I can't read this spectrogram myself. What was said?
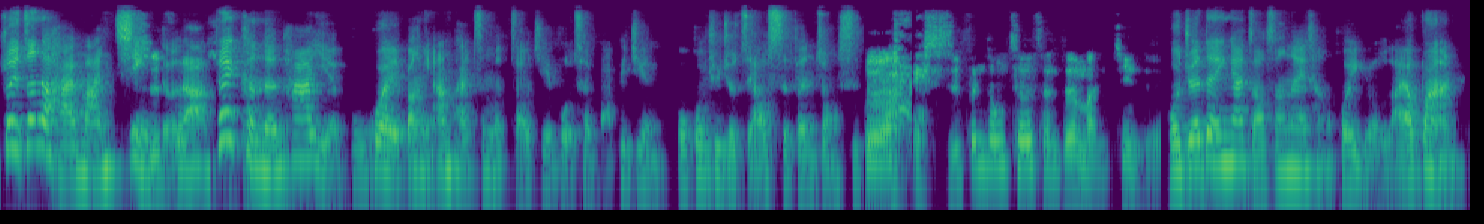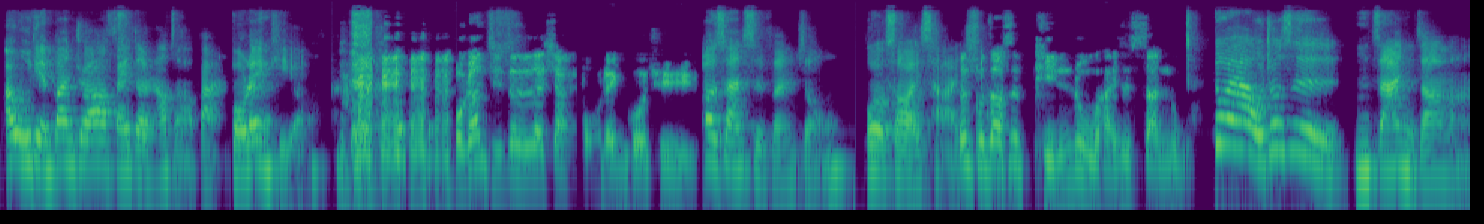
所以真的还蛮近的啦。所以可能他也不会帮你安排这么早接驳车吧，毕竟我过去就只要十分钟。是，对啊，哎，十分钟车程真的蛮近的。我觉得应该早上那一场会有啦，要不然啊五点半就要飞的，然后怎么办？我刚其实真的在想，我练过去二三十分钟，我有稍微查一下，但不知道是平路还是山路。对啊，我就是你知道你知道吗？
